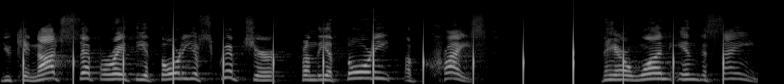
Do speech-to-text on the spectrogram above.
You cannot separate the authority of Scripture from the authority of Christ. They are one in the same.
